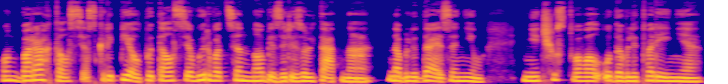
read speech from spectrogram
Он барахтался, скрипел, пытался вырваться, но безрезультатно. Наблюдая за ним, не чувствовал удовлетворения.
